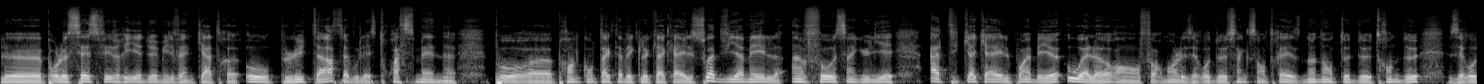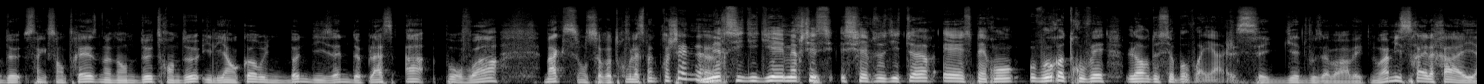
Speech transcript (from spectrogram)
le, pour le 16 février 2024 au plus tard. Ça vous laisse trois semaines pour euh, prendre contact avec le KKL, soit via mail info singulier at kkl.be ou alors en forme le 02 513 92 32 02 513 92 32. Il y a encore une bonne dizaine de places à pourvoir. Max, on se retrouve la semaine prochaine. Merci Didier, merci chers auditeurs et espérons vous retrouver lors de ce beau voyage. C'est gai de vous avoir avec nous. Am Israël Chai.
